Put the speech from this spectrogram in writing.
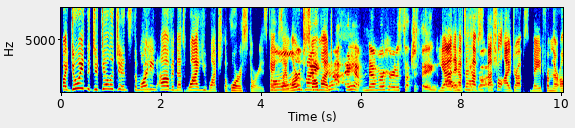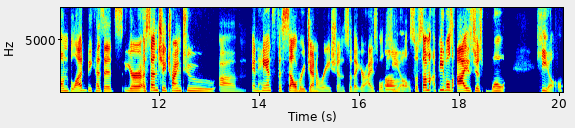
by doing the due diligence the morning of, and that's why you watch the horror stories. Okay. Because I Oh learned so much. God, I have never heard of such a thing. Yeah, they Oh have to have God. special eye drops made from their own blood because it's you're essentially trying to um, enhance the cell regeneration so that your eyes will Oh. heal. So some people's eyes just won't heal.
